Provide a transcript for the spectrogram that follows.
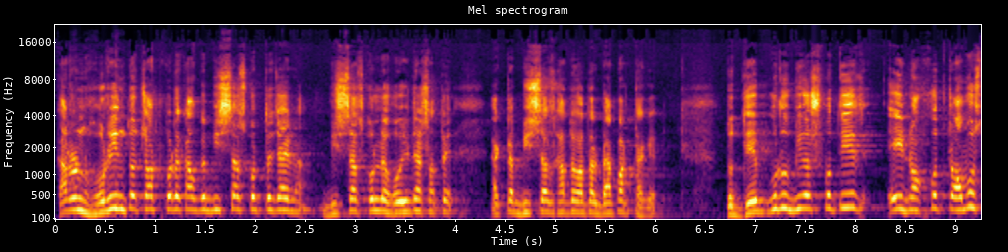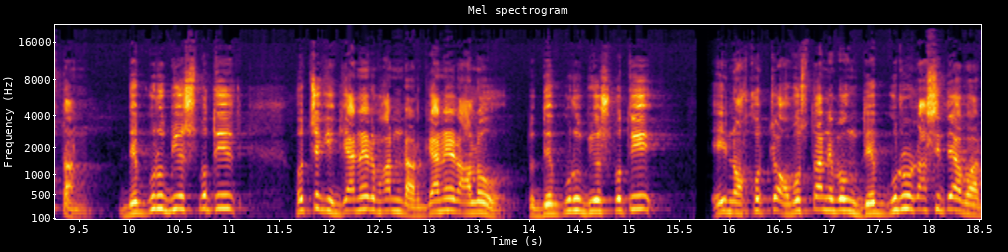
কারণ হরিণ তো চট করে কাউকে বিশ্বাস করতে যায় না। বিশ্বাস করলে হরিণের সাথে একটা বিশ্বাসঘাতকতার ব্যাপার থাকে। তো দেবগুরু বৃহস্পতির এই নক্ষত্র অবস্থান, দেবগুরু বৃহস্পতির হচ্ছে কি, জ্ঞানের ভাণ্ডার, জ্ঞানের আলো। তো দেবগুরু বৃহস্পতি এই নক্ষত্রে অবস্থান এবং দেবগুরুর রাশিতে আবার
